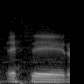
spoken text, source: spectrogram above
este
